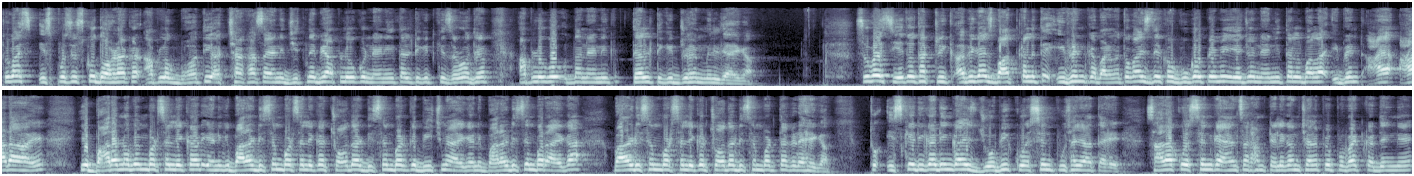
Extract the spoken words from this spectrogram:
तो गाइस इस प्रोसेस को दोहरा कर आप लोग बहुत ही अच्छा खासा, यानी जितने भी आप लोगों को नैनीताल टिकट की ज़रूरत है, आप लोगों को उतना नैनीताल टिकट जो है मिल जाएगा। सो so गाइस ये तो था ट्रिक अभी गाइस बात कर लेते हैं इवेंट के बारे में. तो गाइस देखो गूगल पे में ये जो नैनीताल वाला इवेंट आया, आ रहा है, ये 12 नवंबर से लेकर, यानी कि 12 दिसंबर से लेकर 14 दिसंबर के बीच में आएगा. यानी 12 दिसंबर आएगा 12 दिसंबर से लेकर 14 दिसंबर तक रहेगा. तो इसके रिगार्डिंग गाइस जो भी क्वेश्चन पूछा जाता है, सारा क्वेश्चन का आंसर हम टेलीग्राम चैनल पर प्रोवाइड कर देंगे.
